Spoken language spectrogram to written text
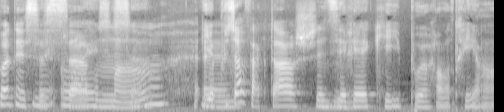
Pas nécessairement. Il y a plusieurs facteurs, je mhm. dirais, qui peuvent rentrer en,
